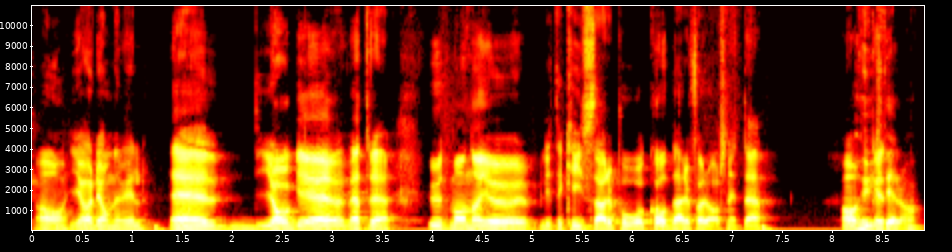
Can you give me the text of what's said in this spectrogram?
Ja, gör det om ni vill. Eh, jag eh, vet det, utmanar ju lite kisar på kod här i förra avsnittet. Ja, hur gick det då?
